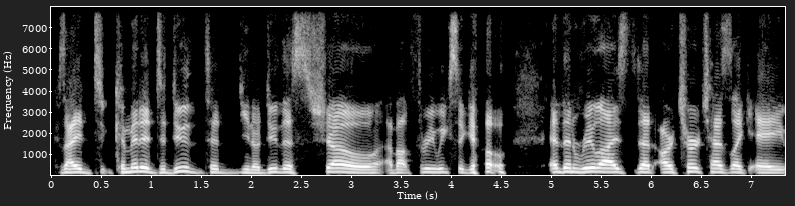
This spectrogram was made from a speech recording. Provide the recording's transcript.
because I had committed to do to you know do this show about three weeks ago, and then realized that our church has like a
